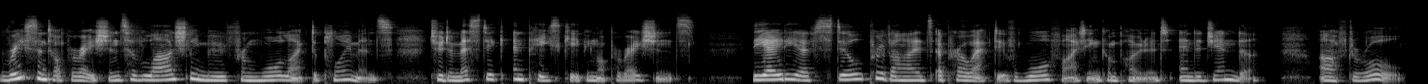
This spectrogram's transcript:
Recent operations have largely moved from warlike deployments to domestic and peacekeeping operations. The ADF still provides a proactive warfighting component and agenda. After all,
